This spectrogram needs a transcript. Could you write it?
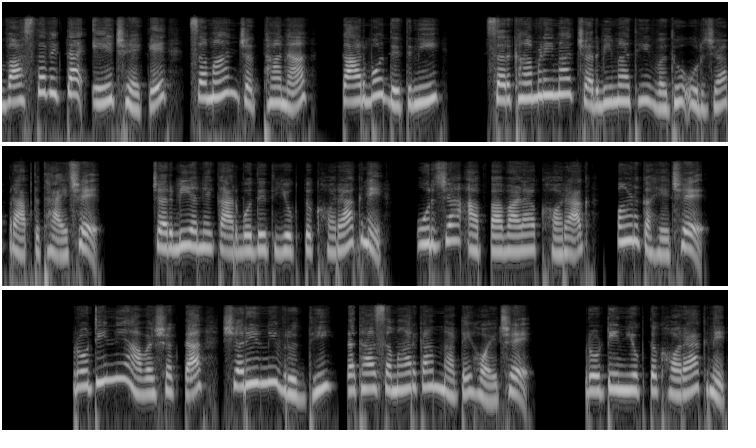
વાસ્તવિકતા એ છે કે સમાન જથ્થાના કાર્બોદિતની સરખામણીમાં ચરબીમાંથી વધુ ઊર્જા પ્રાપ્ત થાય છે. ચરબી અને કાર્બોદિત યુક્ત ખોરાકને ઊર્જા આપવાવાળા ખોરાક પણ કહે છે. પ્રોટીનની આવશ્યકતા શરીરની વૃદ્ધિ તથા સમારકામ માટે હોય છે. પ્રોટીનયુક્ત ખોરાકને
